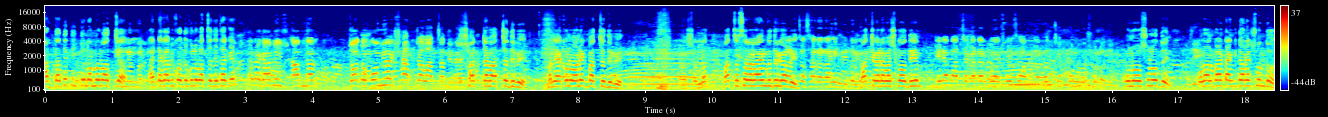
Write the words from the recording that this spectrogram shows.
আট দাঁতে তৃতীয় নম্বর বাচ্চা? একটা গাভি কতগুলো বাচ্চা দিয়ে থাকে? গাবি আপনার যত কমই হয় সাতটা বাচ্চা দিবে। সাতটা বাচ্চা দিবে? মানে এখনও অনেক বাচ্চা দিবে? মাশাল্লাহ বাচ্চা দুধের সারা রানিং দুধের গাভী। বাচ্চা কাটা বাস কদিন এটা বাচ্চা কাটার বয়স হয়েছে আপনার হচ্ছে পনেরো ষোলো দিন। পনেরো ষোলো দিন। ওনার পাড়া টাঙ্কিতে অনেক সুন্দর।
